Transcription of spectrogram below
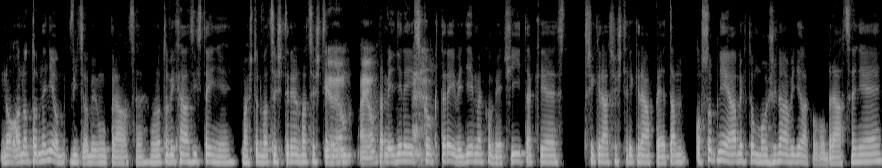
No ono to není ob, víc objemu práce, ono to vychází stejně. Máš to 24 a 24. Jo, jo, a jo. Tam jediný skok, který vidím jako větší, tak je 3x, 4x5. Tam osobně já bych to možná viděl jako v obráceně,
